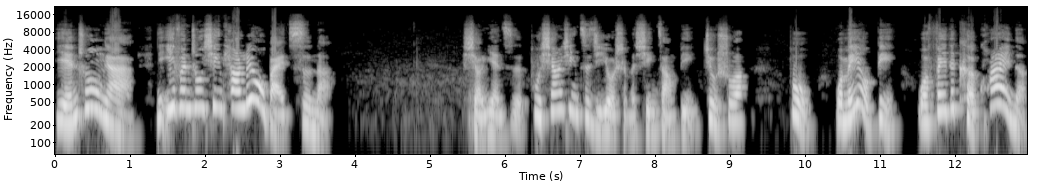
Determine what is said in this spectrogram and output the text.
严重呀！你一分钟心跳六百次呢！”小燕子不相信自己有什么心脏病，就说：“不，我没有病，我飞得可快呢。”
